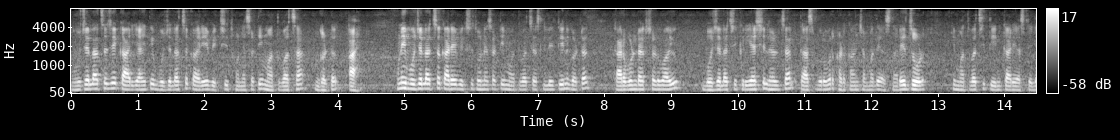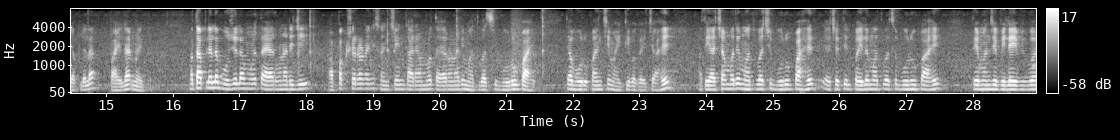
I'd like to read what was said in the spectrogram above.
भूजलाचं जे कार्य आहे ते भूजलाचं कार्य विकसित होण्यासाठी महत्त्वाचा घटक आहे. म्हणजे भूजलाचं कार्य विकसित होण्यासाठी महत्त्वाचे असलेले तीन घटक कार्बन डायऑक्साईड वायू भूजलाची क्रियाशील हालचाल त्याचबरोबर खडकांच्यामध्ये असणारे जोड ही महत्त्वाची तीन कार्य असलेली आपल्याला पाहायला मिळते. आता आपल्याला भूजलामुळे तयार होणारी जी अपक्षरण आणि संचयन कार्यामुळे तयार होणारी महत्त्वाची भूरूप आहेत त्या भूरूपांची माहिती बघायची आहे. आता याच्यामध्ये महत्त्वाची भूरूप आहेत याच्यातील पहिलं महत्त्वाचं भूरूप आहे ते म्हणजे विलयविवर.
